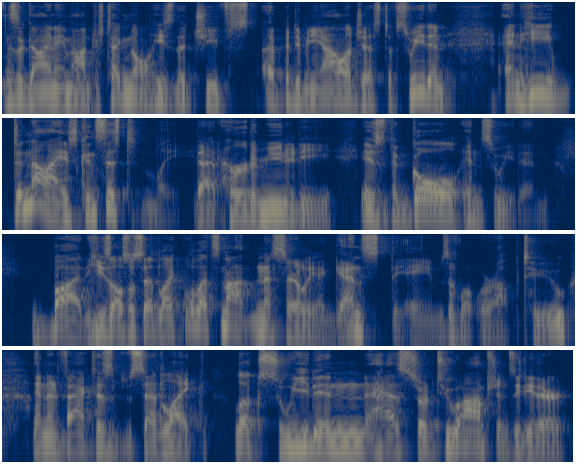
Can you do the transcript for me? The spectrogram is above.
is a guy named Anders Tegnell. He's the chief epidemiologist of Sweden, and he denies consistently that herd immunity is the goal in Sweden. But he's also said, like, well, that's not necessarily against the aims of what we're up to. And in fact, has said, like, look, Sweden has sort of two options. It either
